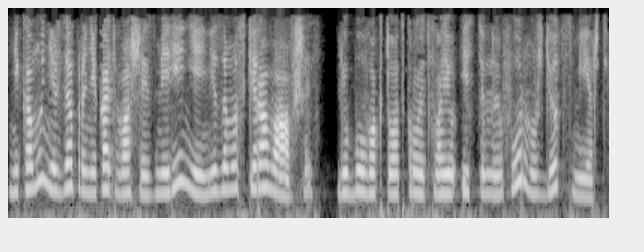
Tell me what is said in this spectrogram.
Никому нельзя проникать в ваше измерение, не замаскировавшись. Любого, кто откроет свою истинную форму, ждет смерть.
